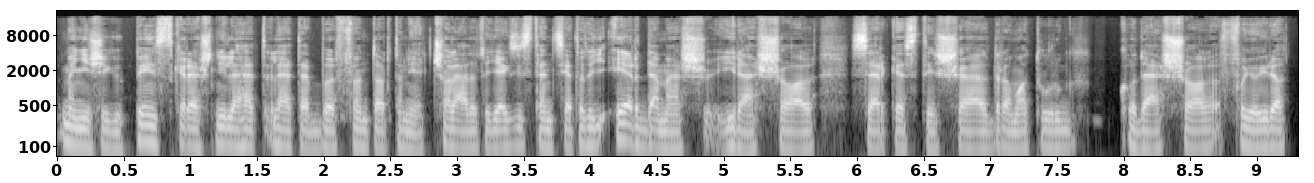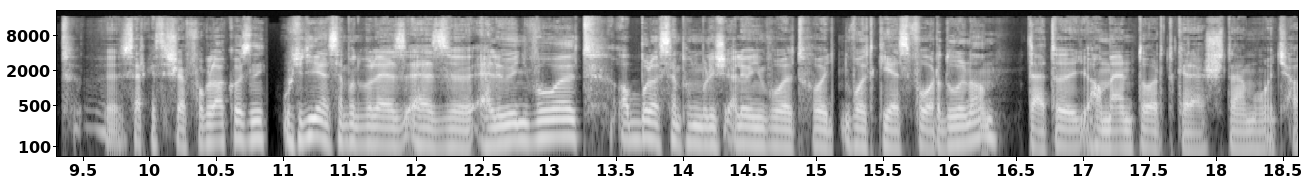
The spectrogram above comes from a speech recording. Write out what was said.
mennyiségű pénzt keresni, lehet, lehet ebből föntartani egy családot, egy egzisztenciát, tehát hogy érdemes írással, szerkesztéssel, dramaturg kodással, folyóirat szerkesztéssel foglalkozni. Úgyhogy ilyen szempontból ez, ez előny volt, abból a szempontból is előny volt, hogy volt kihez fordulnom, tehát, hogy ha mentort kerestem, hogyha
